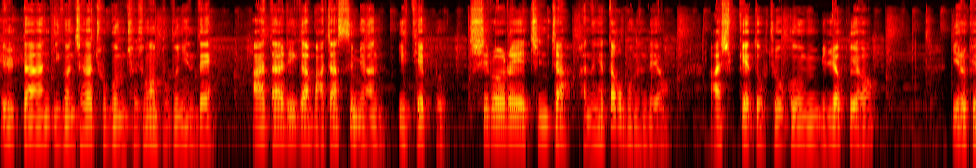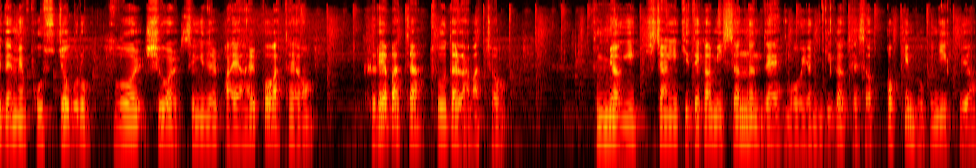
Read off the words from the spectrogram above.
일단 이건 제가 조금 죄송한 부분인데 아다리가 맞았으면 ETF 7월에 진짜 가능했다고 보는데요. 아쉽게도 조금 밀렸고요. 이렇게 되면 보수적으로 9월, 10월 승인을 봐야 할 것 같아요. 그래봤자 두어 달 남았죠. 분명히 시장에 기대감이 있었는데 뭐 연기가 돼서 꺾인 부분이 있고요.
